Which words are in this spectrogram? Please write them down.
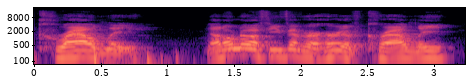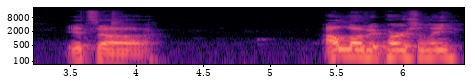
Crowdly. Now, I don't know if you've ever heard of Crowdly. It's a I love it personally.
